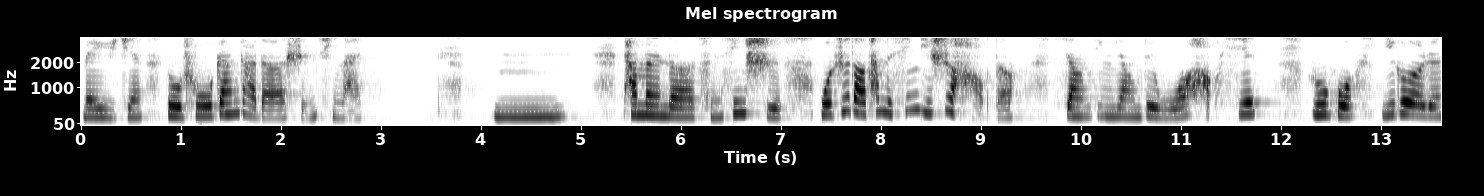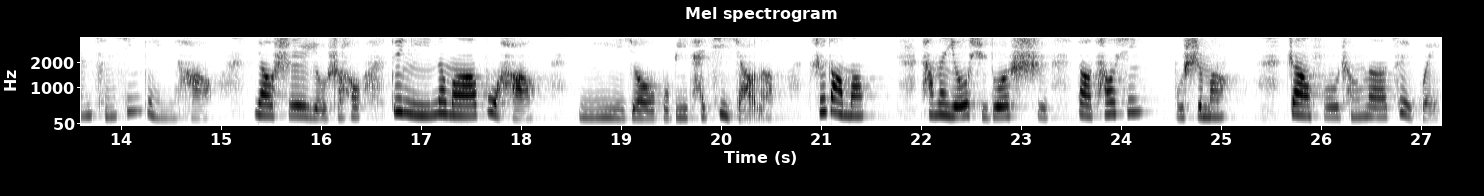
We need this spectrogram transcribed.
眉宇间露出尴尬的神情来。“嗯，他们的存心是，我知道他们的心地是好的，想尽量对我好些。如果一个人存心对你好，”要是有时候对你那么不好，你也就不必太计较了，知道吗？他们有许多事要操心，不是吗？丈夫成了醉鬼，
